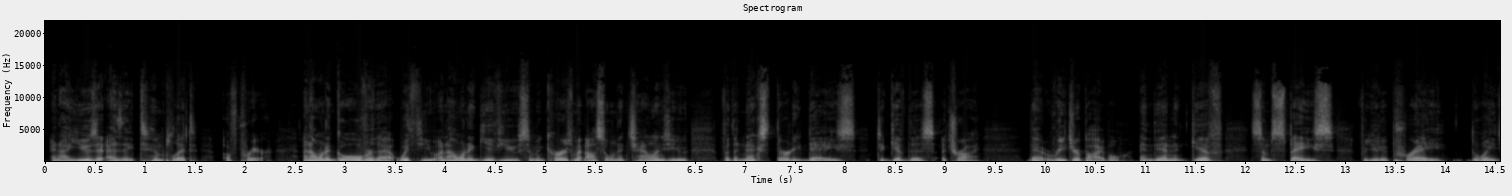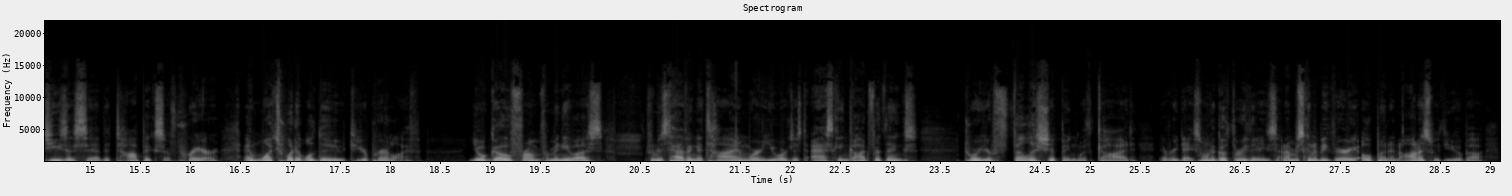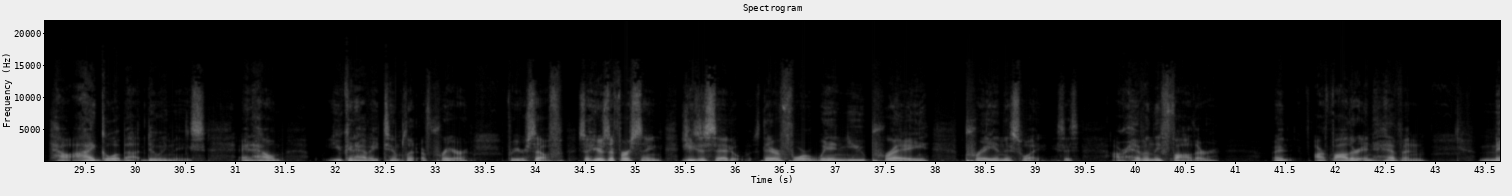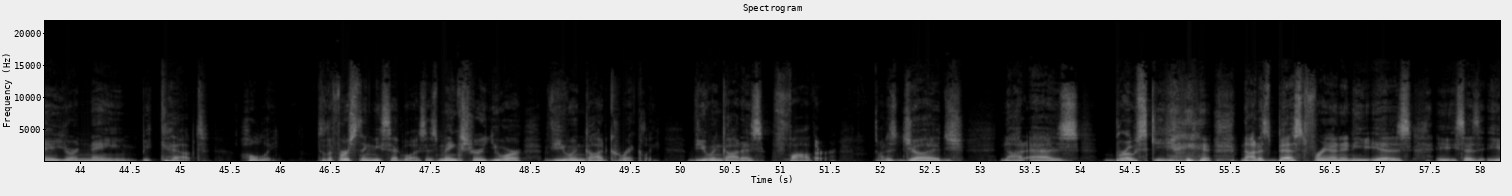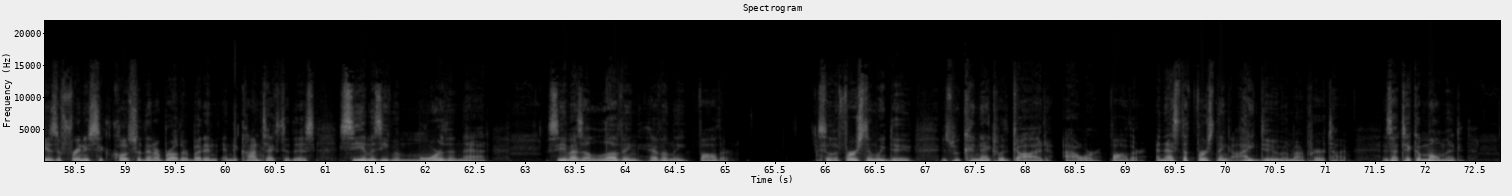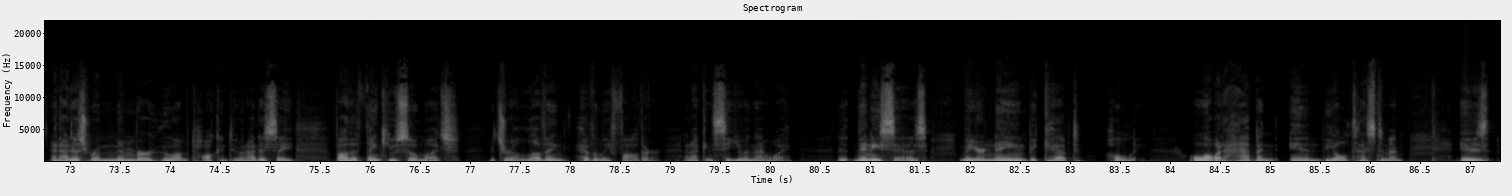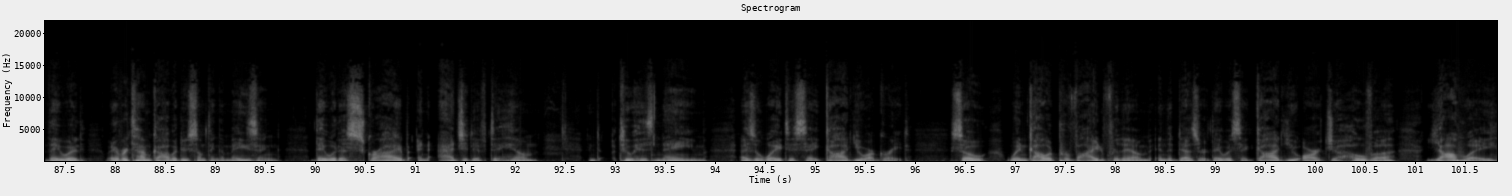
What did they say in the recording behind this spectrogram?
And I use it as a template of prayer. And I want to go over that with you. And I want to give you some encouragement. I also want to challenge you for the next 30 days to give this a try. That read your Bible and then give some space for you to pray the way Jesus said, the topics of prayer, and watch what it will do to your prayer life. You'll go from, for many of us, from just having a time where you are just asking God for things to where you're fellowshipping with God every day. So I want to go through these, and I'm just going to be very open and honest with you about how I go about doing these and how you can have a template of prayer for yourself. So here's the first thing Jesus said, Therefore, when you pray, pray in this way. He says, Our Heavenly Father, and our Father in heaven, may your name be kept holy. So the first thing he said was is make sure you are viewing God correctly, viewing God as Father, not as judge, not as broski, not as best friend, and he is. He says he is a friend who sticks closer than a brother. But in, in the context of this, see him as even more than that. See him as a loving heavenly Father. So the first thing we do is we connect with God, our Father, and that's the first thing I do in my prayer time. Is I take a moment and I just remember who I'm talking to, and I just say, Father, thank you so much that you're a loving heavenly Father, and I can see you in that way. Then he says, May your name be kept holy. Well, what would happen in the Old Testament is they would, every time God would do something amazing, they would ascribe an adjective to him, to his name, as a way to say, God, you are great. So when God would provide for them in the desert, they would say, God, you are Jehovah, Yahweh,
